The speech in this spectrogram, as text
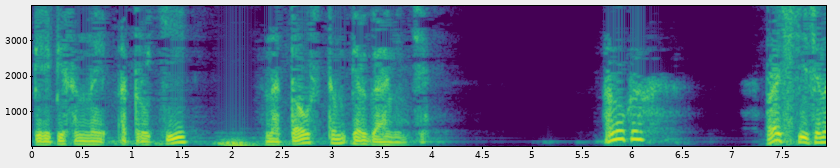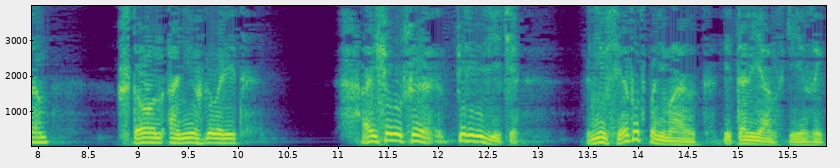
переписанной от руки на толстом пергаменте. А ну-ка, прочтите нам, что он о них говорит. А еще лучше переведите — не все тут понимают итальянский язык.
